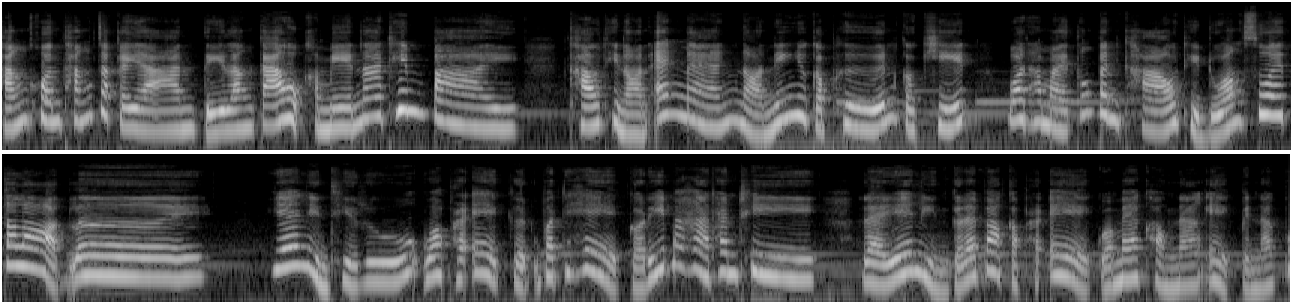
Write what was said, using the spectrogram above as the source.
ทั้งคนทั้งจักรยานตีลังกาหกเขมรหน้าทิ่มไป เขาที่นอนแอ้งแมงนอนนิ่งอยู่กับพื้นก็คิด ว่าทำไมต้องเป็นเขาที่ดวงซวยตลอดเลย เย่หลินที่รู้ว่าพระเอกเกิดอุบัติเหตุก็รีบมาหาทันที และเย่หลินก็ได้บอกกับพระเอกว่าแม่ของนางเอกเป็นนักโบ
